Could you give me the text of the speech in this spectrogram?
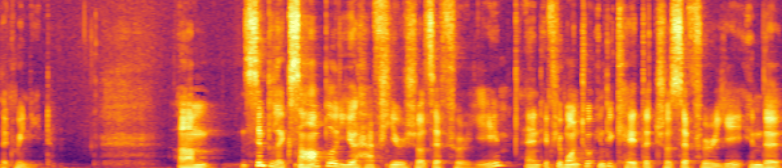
that we need um, simple example you have here Joseph Fourier and if you want to indicate that Joseph Fourier in the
